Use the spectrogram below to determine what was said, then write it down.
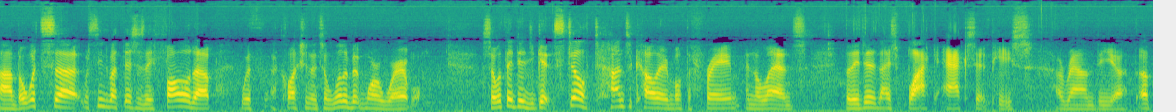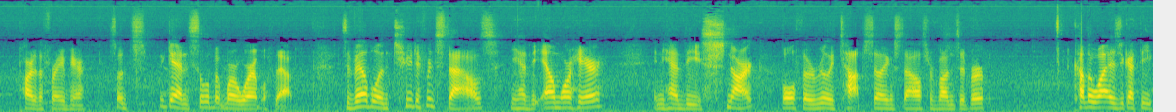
Um, but what's uh, what's neat about this is they followed up with a collection that's a little bit more wearable. So what they did, you get still tons of color in both the frame and the lens, but they did a nice black accent piece around the uh, up part of the frame here. So it's again, it's a little bit more wearable for that. It's available in two different styles. You have the Elmore here, and you have the Snark. Both are really top-selling styles for Von Zipper. Color-wise, you got the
